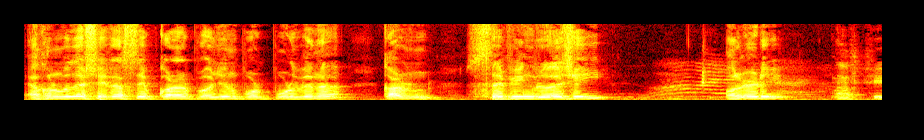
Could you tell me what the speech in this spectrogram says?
এখন বোধহয় সেটা সেভ করার প্রয়োজন পড়- পড়বে না কারণ সেভিং রয়েছেই অলরেডি আসছি।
